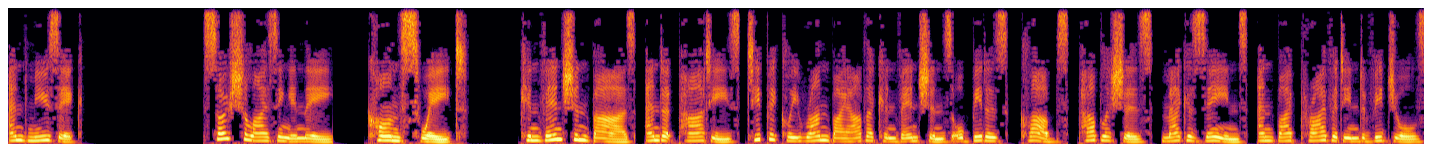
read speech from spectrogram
and music. Socializing in the Consuite Convention bars, and at parties typically run by other conventions or bidders, clubs, publishers, magazines, and by private individuals.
